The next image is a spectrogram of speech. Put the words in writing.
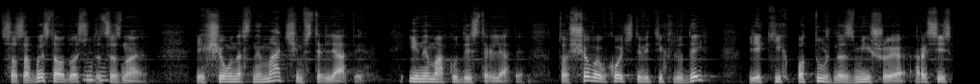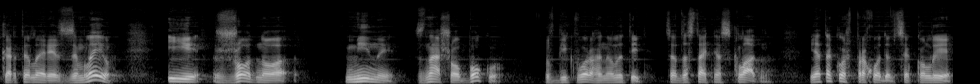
З особистого досвіду це знаю. Якщо у нас нема чим стріляти і нема куди стріляти, то що ви хочете від тих людей, яких потужно змішує російська артилерія з землею, і жодного міни з нашого боку в бік ворога не летить? Це достатньо складно. Я також проходив це, коли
